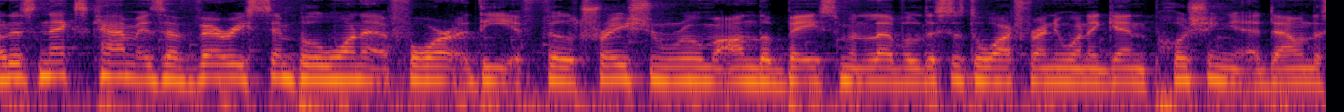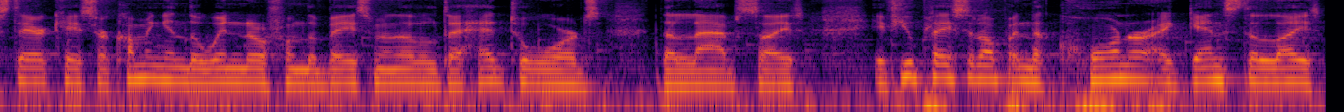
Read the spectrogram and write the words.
Now this next cam is a very simple one for the filtration room on the basement level. This is to watch for anyone again pushing down the staircase or coming in the window from the basement level to head towards the lab site. If you place it up in the corner against the light,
